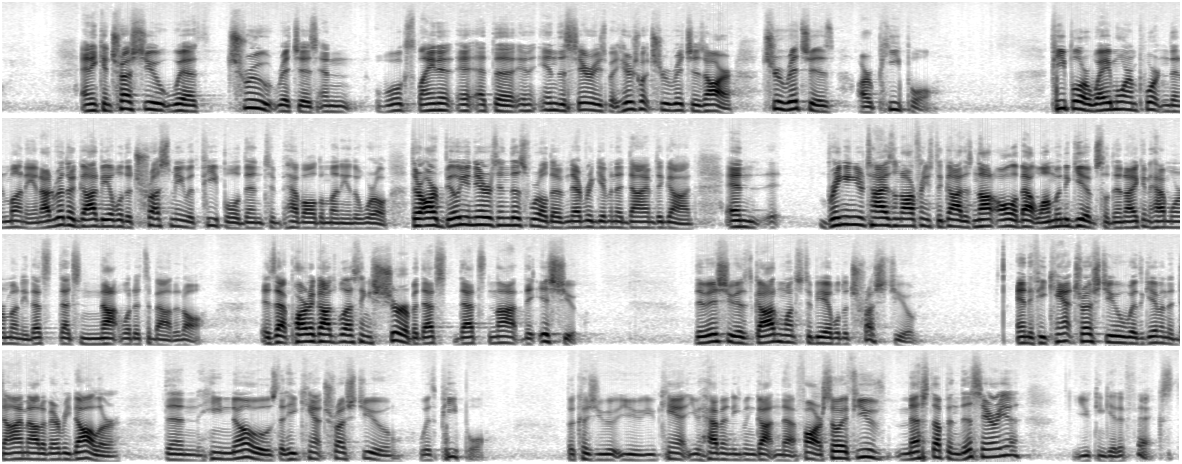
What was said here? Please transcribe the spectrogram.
And he can trust you with true riches. And we'll explain it at the in, in the series but here's what true riches are. True riches are people. People are way more important than money and i'd rather god be able to trust me with people than to have all the money in the world. There are billionaires in this world that have never given a dime to god and eh, bringing your tithes and offerings to god is not all about well i'm going to give so then i can have more money. That's that's not what it's about at all. Is that part of god's blessing? Sure but that's that's not the issue. The issue is god wants to be able to trust you and if he can't trust you with giving a dime out of every dollar, then he knows that he can't trust you with people because you, you, you can't you haven't even gotten that far. So if you've messed up in this area you can get it fixed.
